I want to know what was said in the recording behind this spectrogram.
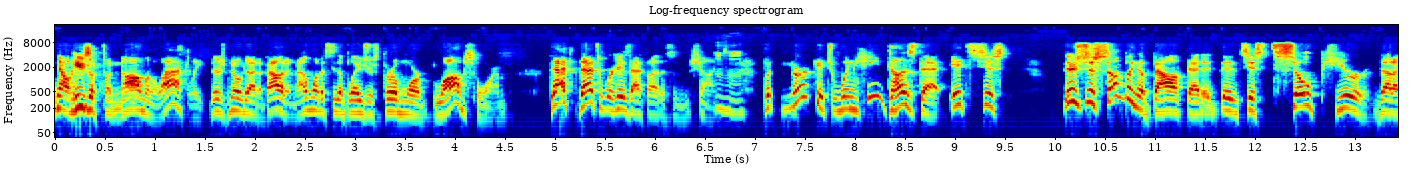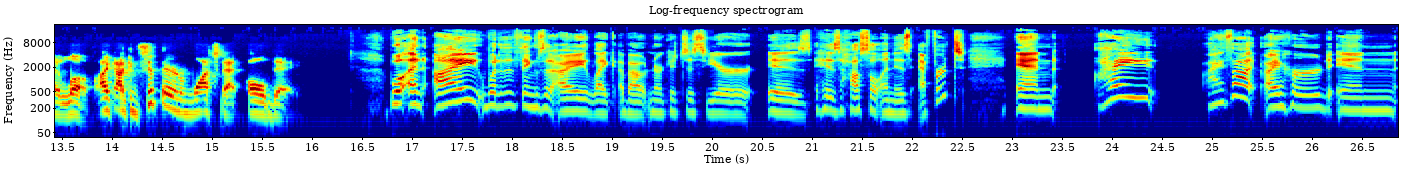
Now, he's a phenomenal athlete. There's no doubt about it. And I want to see the Blazers throw more lobs for him. That's that's where his athleticism shines. Mm-hmm. But Nurkic, when he does that, it's just there's just something about that. It, it's just so pure that I love. I, I can sit there and watch that all day. Well, and I one of the things that I like about Nurkic this year is his hustle and his effort. And I I thought I heard in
